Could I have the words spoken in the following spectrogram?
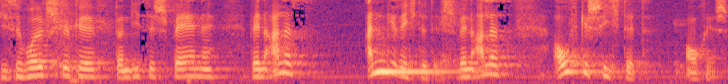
diese Holzstücke, dann diese Späne, wenn alles angerichtet ist, wenn alles aufgeschichtet auch ist,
